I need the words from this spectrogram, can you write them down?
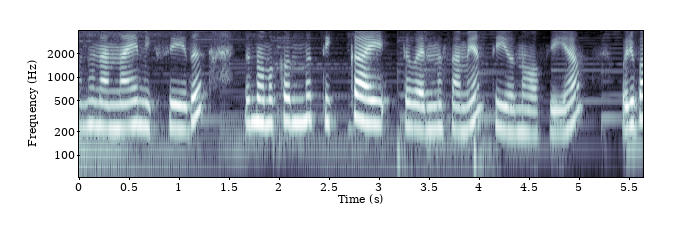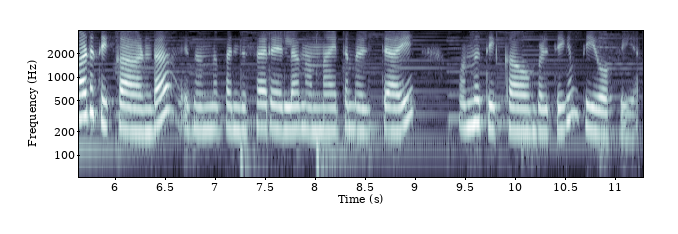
ഒന്ന് നന്നായി മിക്സ് ചെയ്ത് ഇത് നമുക്കൊന്ന് തിക്കായിട്ട് വരുന്ന സമയം തീ ഒന്ന് ഓഫ് ചെയ്യാം. ഒരുപാട് തിക്കാവണ്ട. ഇതൊന്ന് പഞ്ചസാര എല്ലാം നന്നായിട്ട് മെൽറ്റായി ഒന്ന് തിക്കാവുമ്പോഴത്തേക്കും തീ ഓഫ് ചെയ്യാം.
